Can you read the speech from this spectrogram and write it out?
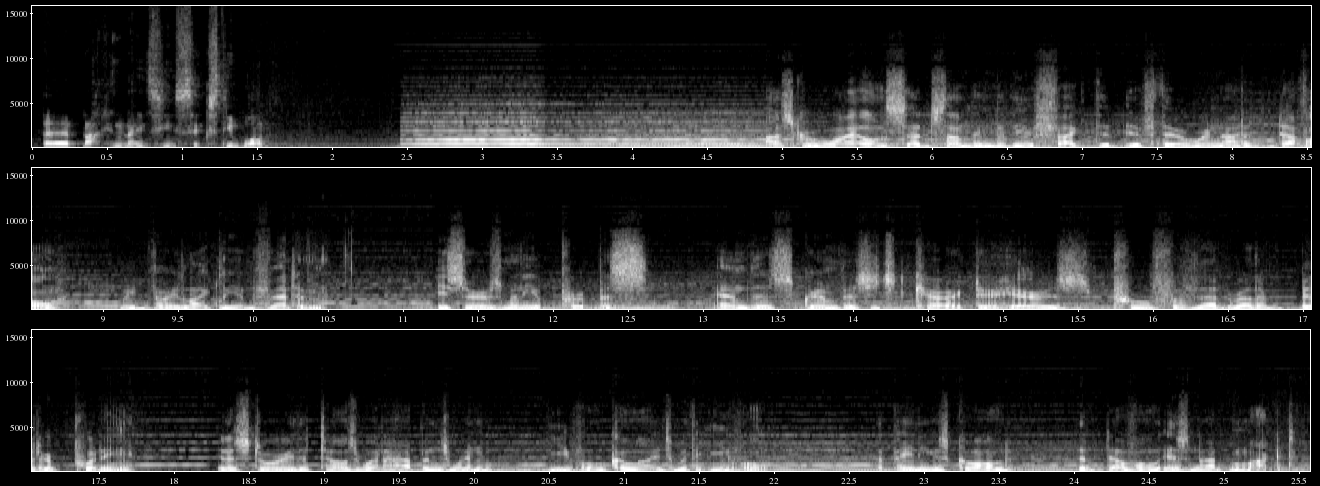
uh, back in 1961. Oscar Wilde said something to the effect that if there were not a devil, we'd very likely invent him. He serves many a purpose, and this grim visaged character here is proof of that rather bitter pudding in a story that tells what happens when evil collides with evil. The painting is called The Devil is Not Mocked.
